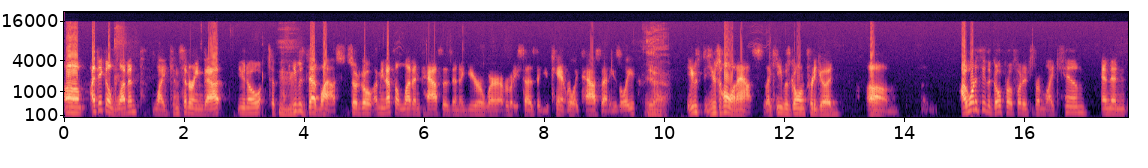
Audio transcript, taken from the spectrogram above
Um, I think eleventh, like considering that, you know, to Mhm. he was dead last. So to go, I mean, that's eleven passes in a year where everybody says that you can't really pass that easily. Yeah. He was he was hauling ass. Like he was going pretty good. Um, I want to see the GoPro footage from like him and then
